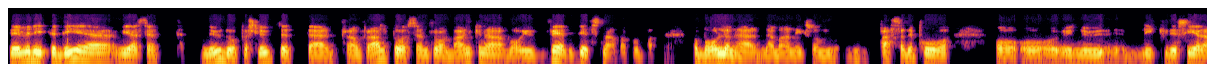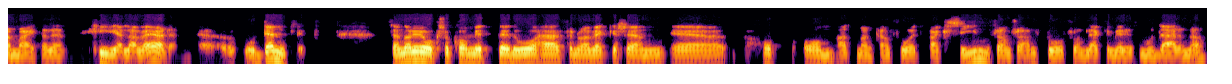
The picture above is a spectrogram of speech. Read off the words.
det är väl lite det vi har sett nu då på slutet där framförallt då centralbankerna var ju väldigt snabba på, på bollen här när man liksom passade på och, och, och nu likvidiserar marknaden hela världen eh, ordentligt. Sen har det också kommit eh, då här för några veckor sedan eh, hopp om att man kan få ett vaccin, framförallt då från läkemedlet Moderna.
